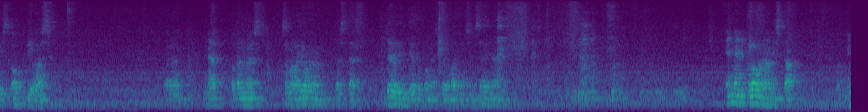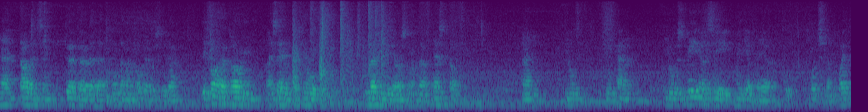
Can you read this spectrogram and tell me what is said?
is oppilas. Ää, Minä otan myös samalla johdon tästä Dellin tietokoneesta ja laitan sen seinään. Ennen kloonaamista minä tallensin työpöydälle muutaman opetusvideon. Before the cloning, I saved a few learning videos on the desktop and you, you can use VLC media player to watch them. Voit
